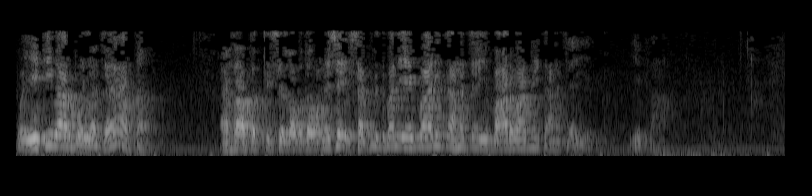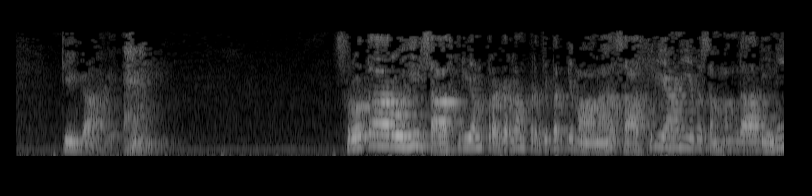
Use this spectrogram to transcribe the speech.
वो एक ही बार बोलना चाहिए अर्थ। अर्थापत्ति से लब्ध होने से सकृत बने एक बार ही कहना चाहिए, बार बार नहीं कहना चाहिए, ये कहा। ठीक है आगे। श्रोतारोही शास्त्रीय प्रकरण प्रतिपद्यमान शास्त्रीयाणी एवं संबंधादीनी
